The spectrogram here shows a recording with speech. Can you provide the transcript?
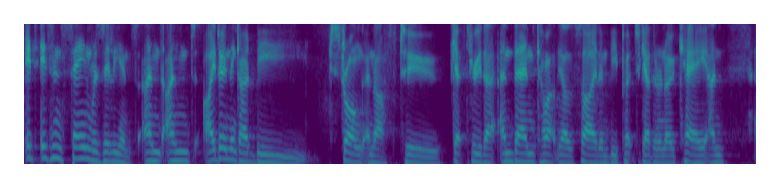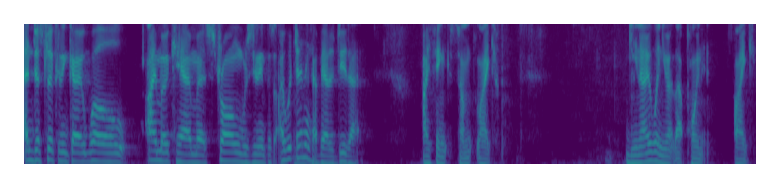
it, it's insane resilience, and and I don't think I'd be strong enough to get through that and then come out the other side and be put together and okay and and just look at and go, well, I'm okay. I'm a strong, resilient person. I would, don't think I'd be able to do that. I think some like you know when you're at that point like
